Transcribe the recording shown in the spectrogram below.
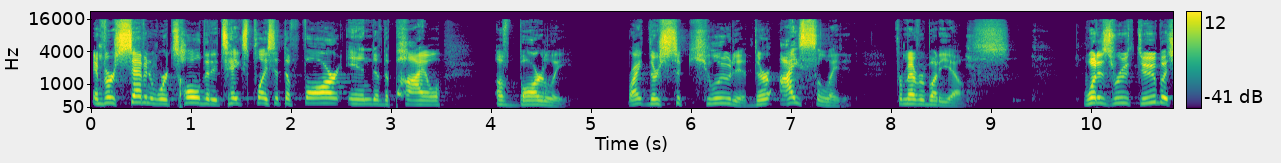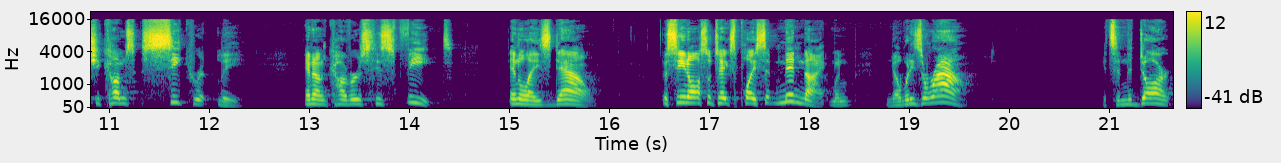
In verse 7, we're told that it takes place at the far end of the pile of barley, right? They're secluded, they're isolated from everybody else. What does Ruth do? But she comes secretly and uncovers his feet and lays down. The scene also takes place at midnight when nobody's around. It's in the dark.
